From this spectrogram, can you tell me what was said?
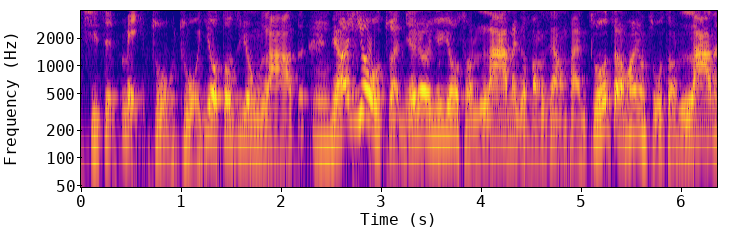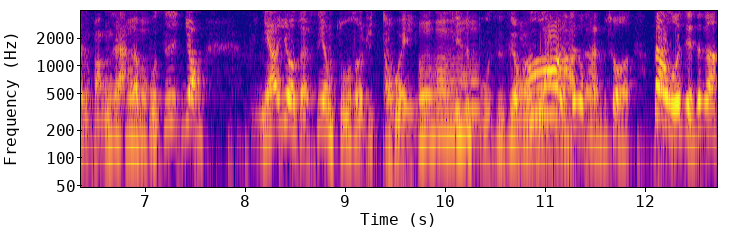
其实每左左右都是用拉的。嗯你要右转，你要用右手拉那个方向盘；左转的话用左手拉那个方向，而不是用。你要右转是用左手去推，其实不是是用拉哦，的。你这个还不错。但我姐这个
